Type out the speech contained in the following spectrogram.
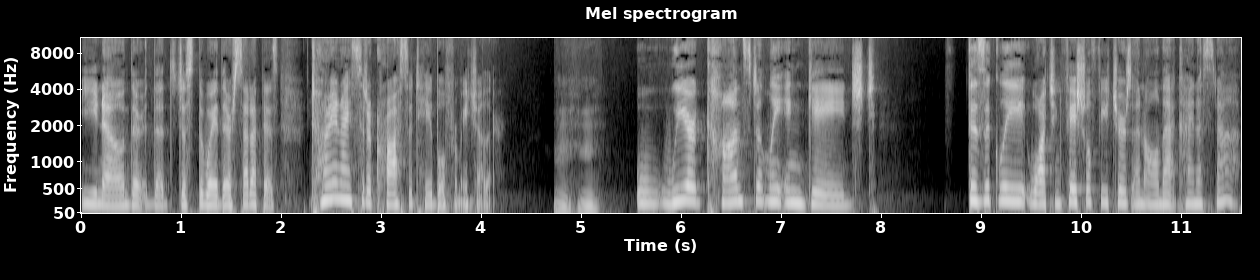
You know, that's just the way their setup is. Tony and I sit across the table from each other. Mm-hmm. We are constantly engaged, physically watching facial features and all that kind of stuff.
